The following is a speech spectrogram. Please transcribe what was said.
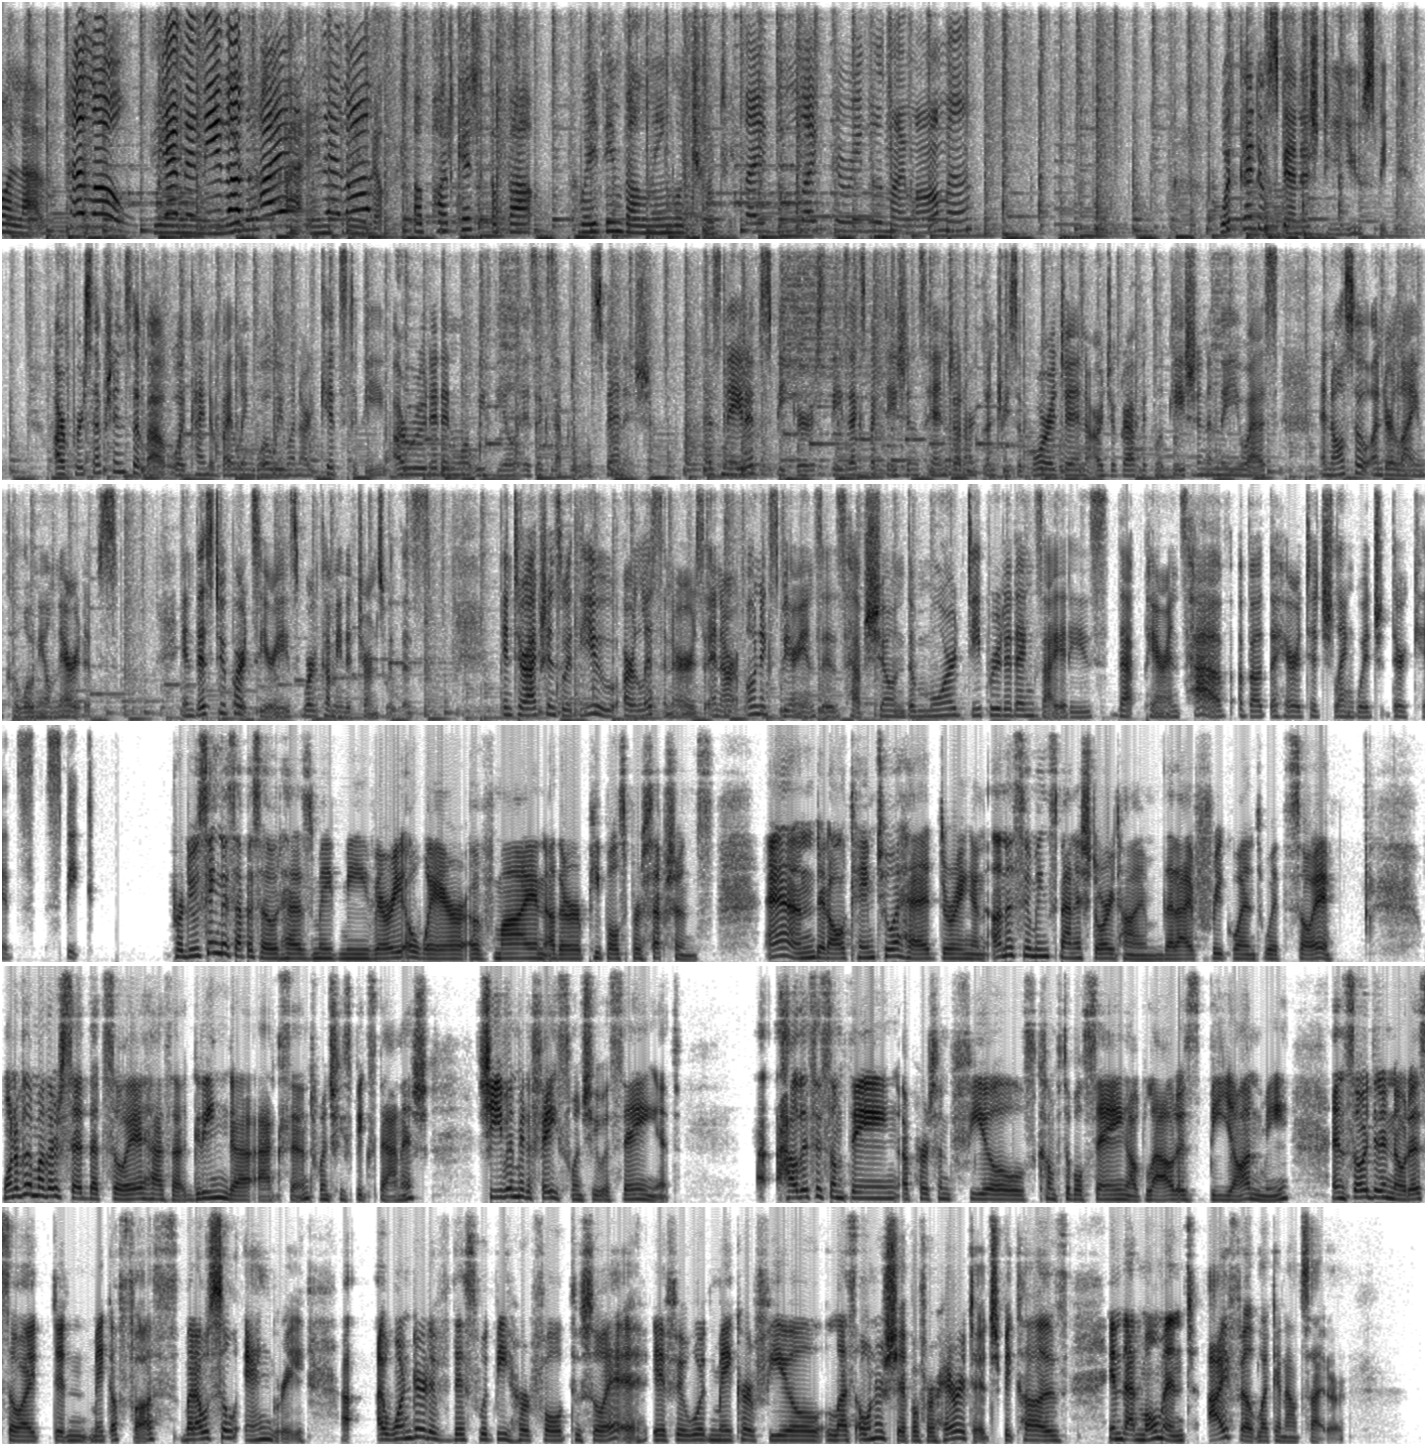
Hola. Hello. Bienvenidos a Entrenos, a podcast about raising bilingual children. I do like to read with my mama. What kind of Spanish do you speak? Our perceptions about what kind of bilingual we want our kids to be are rooted in what we feel is acceptable Spanish. As native speakers, these expectations hinge on our countries of origin, our geographic location in the US, and also underlying colonial narratives. In this two part series, we're coming to terms with this. Interactions with you, our listeners, and our own experiences have shown the more deep rooted anxieties that parents have about the heritage language their kids speak. Producing this episode has made me very aware of my and other people's perceptions. And it all came to a head during an unassuming Spanish story time that I frequent with Zoe. One of the mothers said that Zoe has a gringa accent when she speaks Spanish. She even made a face when she was saying it how this is something a person feels comfortable saying out loud is beyond me. And so I didn't notice, so I didn't make a fuss, but I was so angry. Uh, I wondered if this would be hurtful to Zoe, if it would make her feel less ownership of her heritage, because in that moment, I felt like an outsider.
